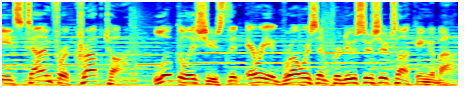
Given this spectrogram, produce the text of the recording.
It's time for Crop Talk, local issues that area growers and producers are talking about.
